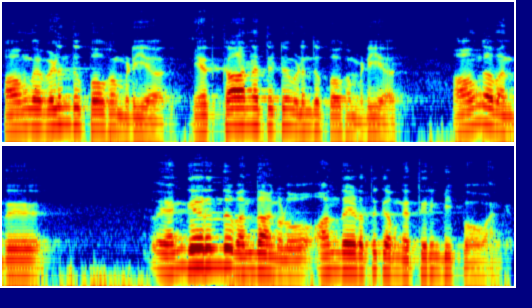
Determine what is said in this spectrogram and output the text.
அவங்க விழுந்து போக முடியாது. எக்காரணத்திட்டும் விழுந்து போக முடியாது. அவங்க வந்து எங்கேருந்து வந்தாங்களோ அந்த இடத்துக்கு அவங்க திரும்பி போவாங்க.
